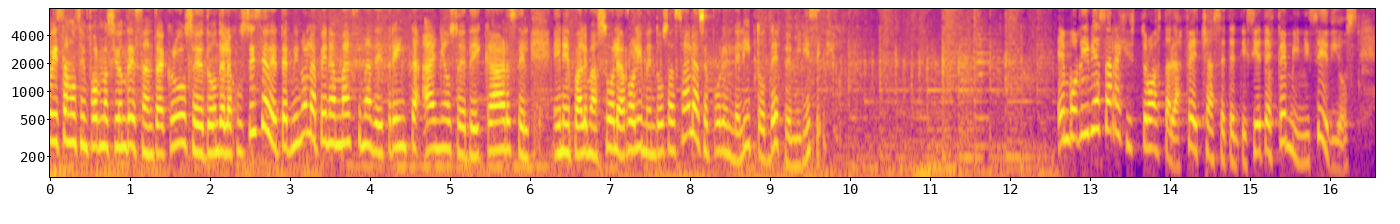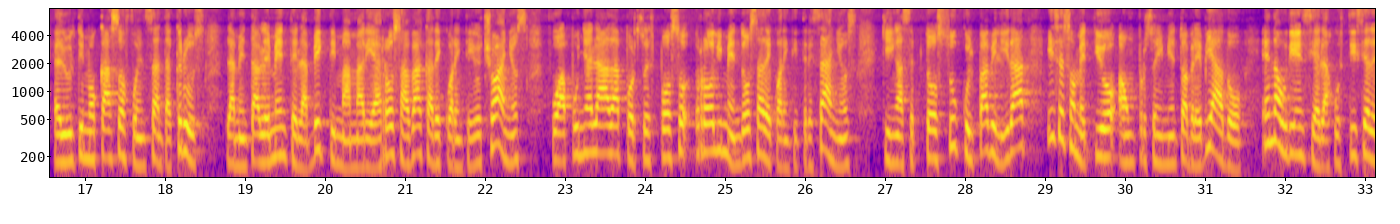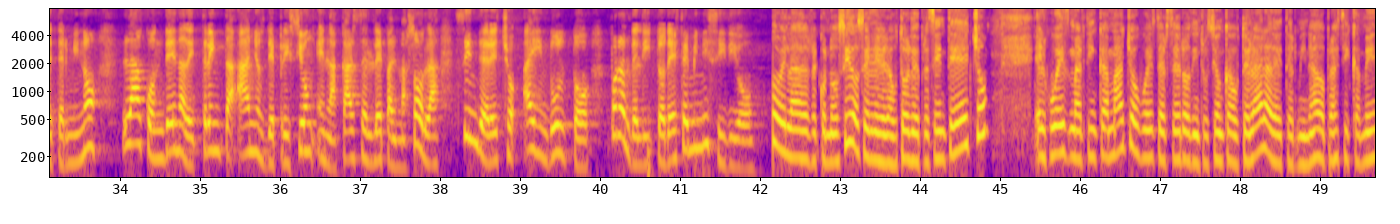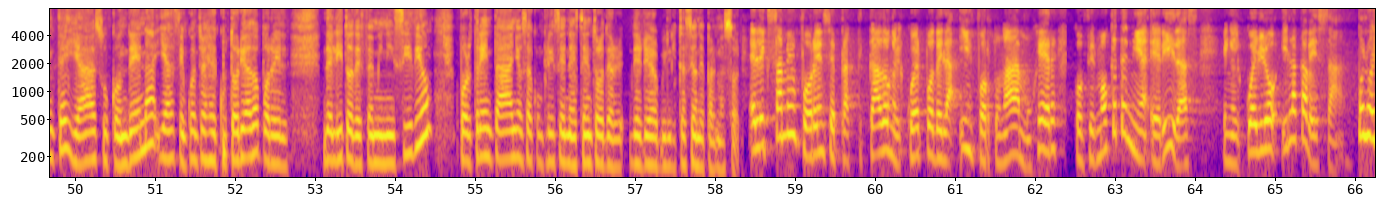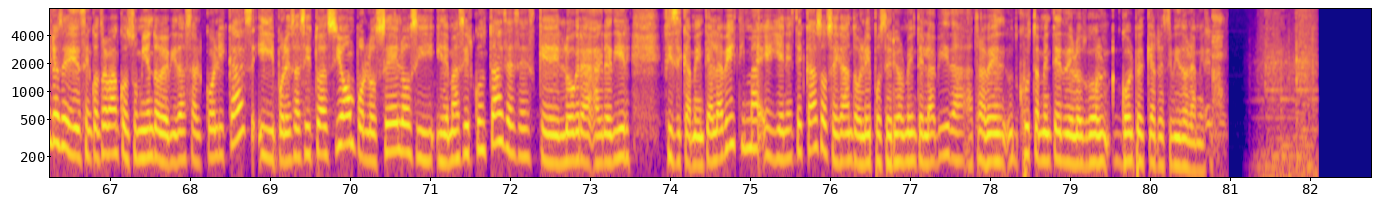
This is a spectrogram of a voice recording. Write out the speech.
Revisamos información de Santa Cruz, eh, donde la justicia determinó la pena máxima de 30 años eh, de cárcel en Palmasola. Rolly Mendoza Salas por el delito de feminicidio. En Bolivia se registró hasta la fecha 77 feminicidios. El último caso fue en Santa Cruz. Lamentablemente, la víctima, María Rosa Vaca, de 48 años, fue apuñalada por su esposo Rolly Mendoza, de 43 años, quien aceptó su culpabilidad y se sometió a un procedimiento abreviado. En audiencia, la justicia determinó la condena de 30 años de prisión en la cárcel de Palmasola, sin derecho a indulto, por el delito de feminicidio. Él ha reconocido ser el autor del presente hecho. El juez Martín Camacho, juez tercero de instrucción cautelar, ha determinado prácticamente ya su condena, ya se encuentra ejecutoriado por el delito de feminicidio por 30 años a cumplirse en el Centro de, Rehabilitación de Palmasol. El examen forense practicado en el cuerpo de la infortunada mujer confirmó que tenía heridas en el cuello y la cabeza. Bueno, ellos se, encontraban consumiendo bebidas alcohólicas y por esa situación, por los celos y demás circunstancias, que logra agredir físicamente a la víctima y en este caso cegándole posteriormente la vida a través justamente de los golpes que ha recibido la misma.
